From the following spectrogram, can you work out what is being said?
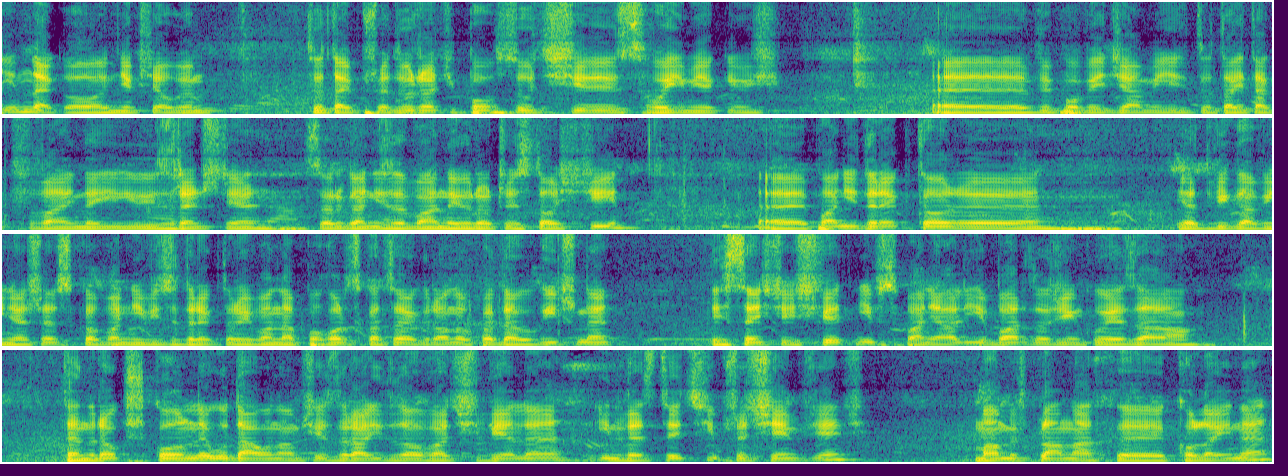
innego. Nie chciałbym tutaj przedłużać i popsuć swoimi jakimiś wypowiedziami tutaj tak fajnej i zręcznie zorganizowanej uroczystości. Pani dyrektor Jadwiga Winiaszewska, pani wicedyrektor Iwana Pocholska, całe grono pedagogiczne. Jesteście świetni, wspaniali. Bardzo dziękuję za ten rok szkolny. Udało nam się zrealizować wiele inwestycji, przedsięwzięć. Mamy w planach e, kolejne.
